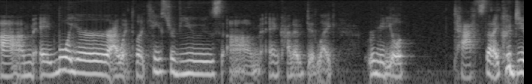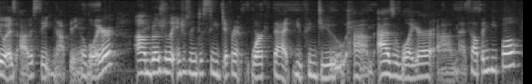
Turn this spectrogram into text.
um, a lawyer. I went to like case reviews um, and kind of did like remedial tasks that I could do as obviously not being a lawyer. Um, but it was really interesting to see different work that you can do um, as a lawyer um, as helping people.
